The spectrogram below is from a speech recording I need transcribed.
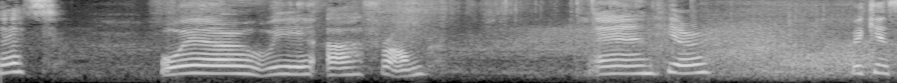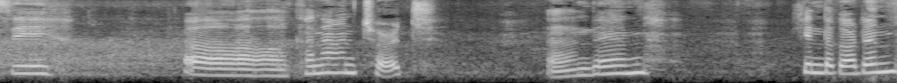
that's where we are from. And here we can see uh, Canaan Church and then kindergarten.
